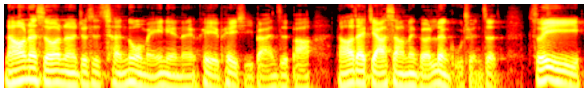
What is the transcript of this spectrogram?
然后那时候呢，就是承诺每一年呢可以配息百分之八，然后再加上那个认股权证，所以。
